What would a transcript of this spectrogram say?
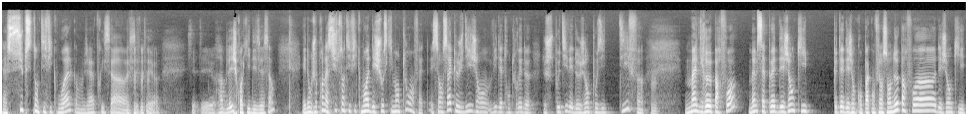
la substantifique moelle, comme j'ai appris ça, euh, c'était... euh, C'était Rabelais, je crois qu'il disait ça. Et donc, je prends la substantifique moelle des choses qui m'entourent, en fait. Et c'est en ça que je dis j'ai envie d'être entouré de, de choses positives et de gens positifs, malgré eux parfois. Même ça peut être des gens qui, peut-être des gens qui n'ont pas confiance en eux parfois, des gens qui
